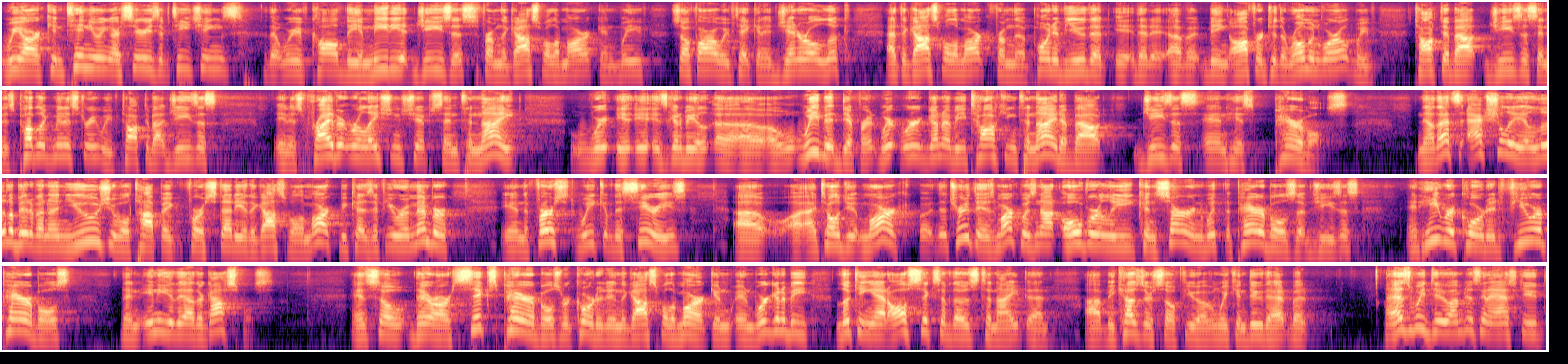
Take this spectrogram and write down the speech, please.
We are continuing our series of teachings that we've called the immediate Jesus from the Gospel of Mark, and we've so far we've taken a general look at the Gospel of Mark from the point of view that, it, that it, of it being offered to the Roman world. We've talked about Jesus in his public ministry. We've talked about Jesus in his private relationships, and tonight we're, it, it's going to be a, a, a wee bit different. We're, we're going to be talking tonight about Jesus and his parables. Now, that's actually a little bit of an unusual topic for a study of the Gospel of Mark because if you remember in the first week of the series, uh, I told you, Mark, the truth is, Mark was not overly concerned with the parables of Jesus, and he recorded fewer parables than any of the other Gospels. And so there are six parables recorded in the Gospel of Mark, and, and we're going to be looking at all six of those tonight. And uh, because there's so few of them, we can do that. But as we do, I'm just going to ask you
